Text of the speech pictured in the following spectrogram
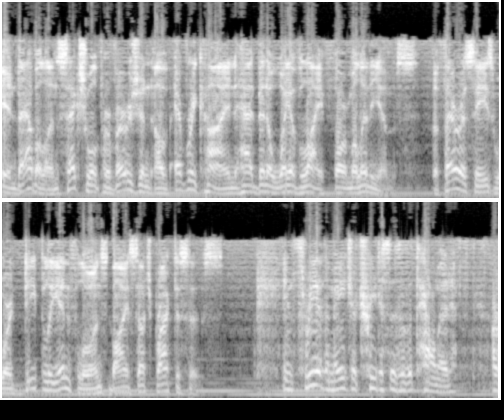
In Babylon, sexual perversion of every kind had been a way of life for millenniums. The Pharisees were deeply influenced by such practices. In three of the major treatises of the Talmud are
